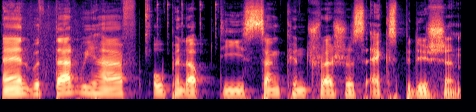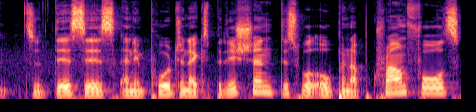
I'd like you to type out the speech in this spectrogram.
And with that, we have opened up the Sunken Treasures expedition. So this is an important expedition. This will open up Crown Falls,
